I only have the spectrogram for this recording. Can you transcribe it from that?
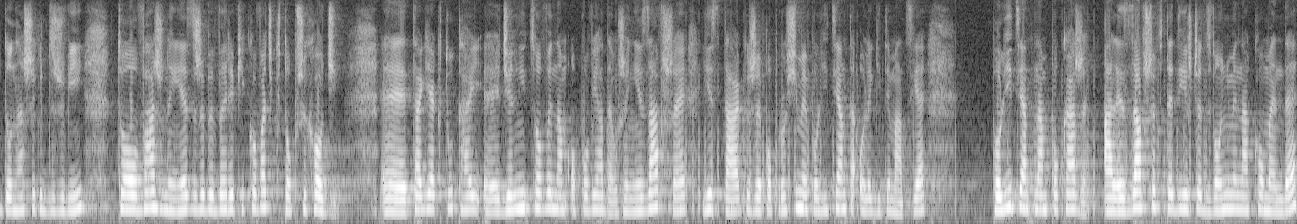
do naszych drzwi, to ważne jest, żeby weryfikować, kto przychodzi. E, tak jak tutaj e, dzielnicowy nam opowiadał, że nie zawsze jest tak, że poprosimy policjanta o legitymację, Policjant nam pokaże, ale zawsze wtedy jeszcze dzwonimy na komendę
